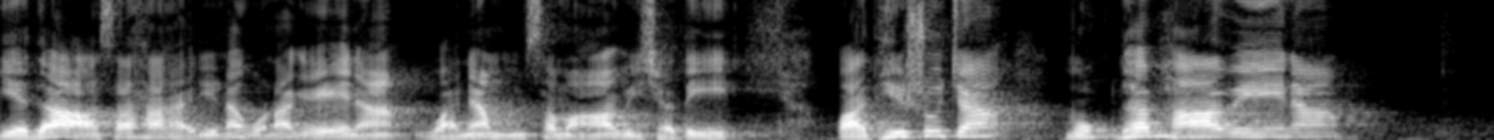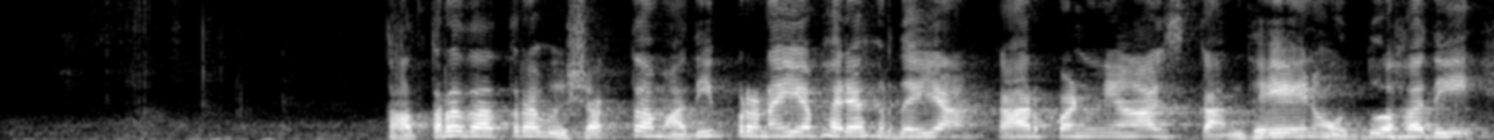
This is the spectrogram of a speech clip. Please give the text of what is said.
യഥാ സഹ ഹരിണഗുണകേന വനം സമാവിശതി. പഥിഷു ച മുഗ്ധഭാവേന. തത്ര തത്ര വിഷക്തമതിപ്രണയഭരഹൃദയ കാർപ്പണ്യാൽ സ്കന്ധേനോദ്വഹതി.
